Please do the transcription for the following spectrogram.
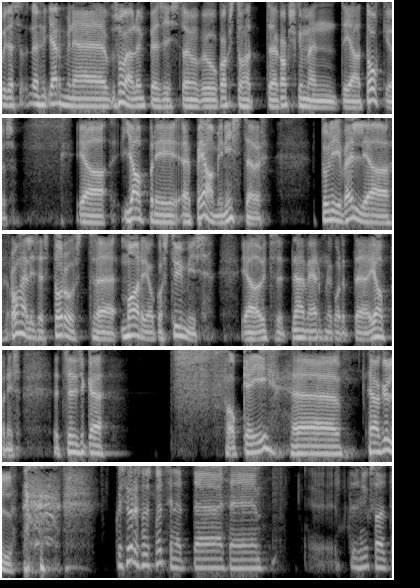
kuidas noh, järgmine suveolümpia siis toimub ju kaks tuhat kakskümmend ja Tokyos. Ja Jaapani peaminister tuli välja rohelisest torust äh, Mario kostüümis ja ütles, et näeme järgmine kord äh, Jaapanis, et see oli sihuke okei okay,, hea küll. Kusjuures ma just mõtlesin, et see, te siin ükskord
